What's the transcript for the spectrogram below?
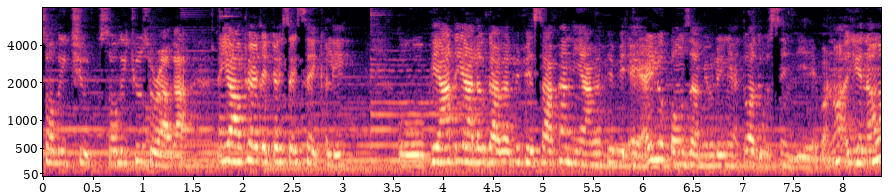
solitude solitude ဆိုတာကတယောက်တည်းတိတ်တိတ်ဆိတ်ဆိတ်ကလေး ဟိုဖျားတရားလောက်တာပဲဖြစ်ဖြစ်စာဖတ်နေရပဲဖြစ်ဖြစ်အဲအဲ့လိုပုံစံမျိုးလေးနဲ့သူကသူအဆင်ပြေတယ်ပေါ့နော်အရင်တော့က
